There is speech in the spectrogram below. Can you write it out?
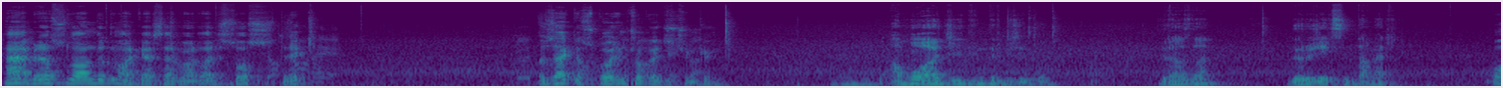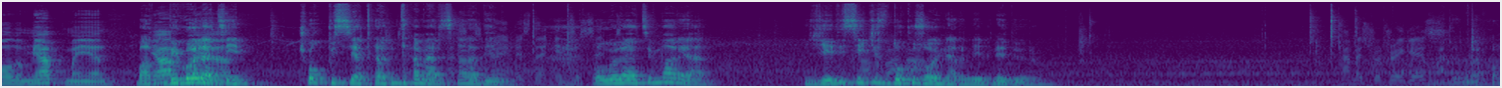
Ha biraz sulandırdım arkadaşlar bu arada acı sos direkt. Özellikle su koydum çok acı çünkü. Ama o acıyı dindirmeyecek o. Birazdan göreceksin Tamer. Oğlum yapmayın. Bak Yapmayın. bir gol atayım. Çok pis yatarım Tamer sana diyeyim. O gol atayım var ya. 7-8-9 oynarım yemin ediyorum. Bir bırak onu.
